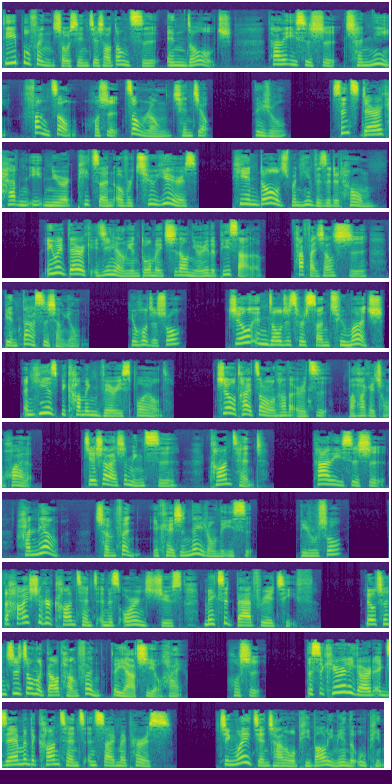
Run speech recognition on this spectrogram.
第一部分首先介绍动词 indulge，它的意思是沉溺、放纵或是纵容、迁就。例如，Since Derek hadn't eaten New York pizza in over two years, he indulged when he visited home。因为 Derek 已经两年多没吃到纽约的披萨了，他返乡时便大肆享用。又或者说，Jill indulges her son too much, and he is becoming very spoiled。Jill 太纵容他的儿子。把他给宠坏了。接下来是名词 content，它的意思是含量、成分，也可以是内容的意思。比如说，The high sugar content in this orange juice makes it bad for your teeth。柳橙汁中的高糖分对牙齿有害。或是，The security guard examined the contents inside my purse。警卫检查了我皮包里面的物品。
